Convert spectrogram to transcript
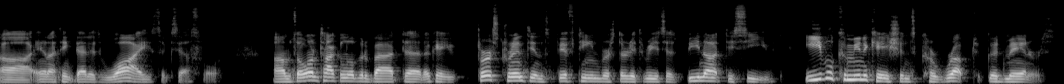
uh, and I think that is why he's successful. Um, so I want to talk a little bit about uh, okay. First Corinthians 15 verse 33 it says, "Be not deceived. Evil communications corrupt good manners."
